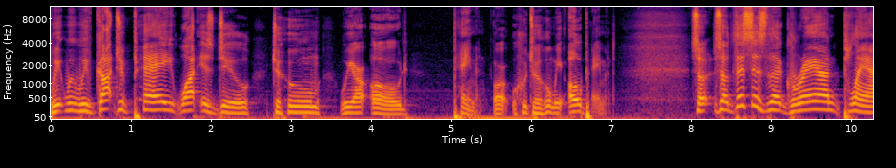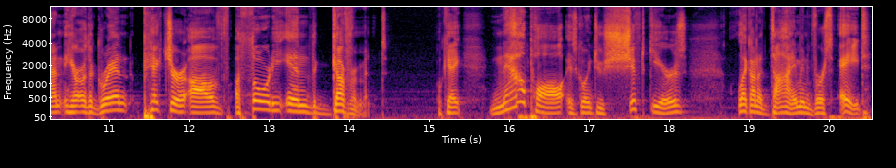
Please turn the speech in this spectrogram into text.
We, we, we've got to pay what is due to whom we are owed payment or who, to whom we owe payment. So, so this is the grand plan here, or the grand picture of authority in the government. Okay. Now, Paul is going to shift gears like on a dime in verse 8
